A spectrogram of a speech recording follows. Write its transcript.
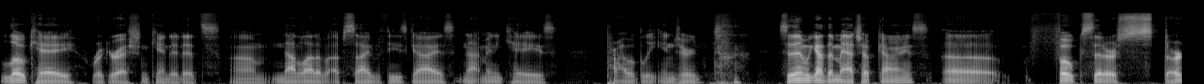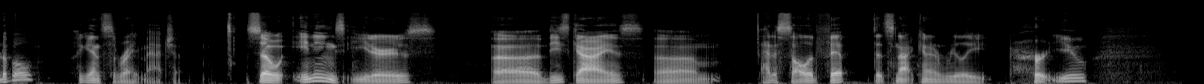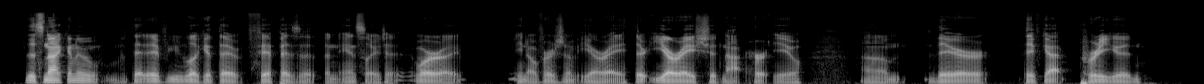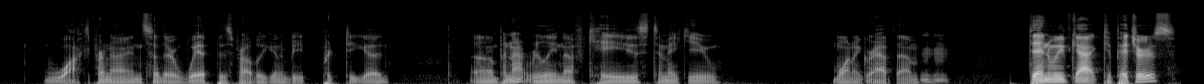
low K regression candidates. Um, not a lot of upside with these guys. Not many Ks. Probably injured. so then we got the matchup guys. Uh, folks that are startable against the right matchup. So innings eaters. Uh, these guys um, had a solid FIP that's not going to really hurt you. That's not going to that if you look at their FIP as a, an ancillary to or a you know version of ERA, their ERA should not hurt you. Um, they're they've got pretty good walks per nine, so their WHIP is probably going to be pretty good, uh, but not really enough Ks to make you want to grab them. Mhm. Then we've got pitchers.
